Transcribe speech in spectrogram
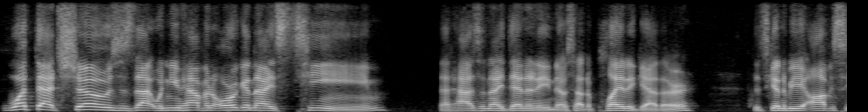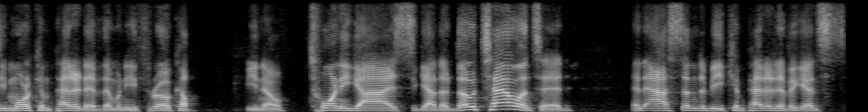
what that shows is that when you have an organized team that has an identity, knows how to play together, it's going to be obviously more competitive than when you throw a couple, you know, 20 guys together, though talented, and ask them to be competitive against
